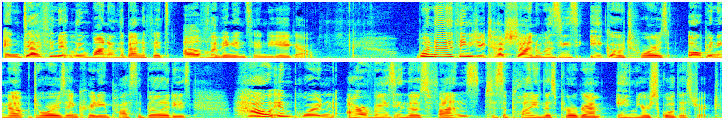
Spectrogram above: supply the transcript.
and definitely one of the benefits of living in San Diego. One of the things you touched on was these eco tours opening up doors and creating possibilities. How important are raising those funds to supplying this program in your school district?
